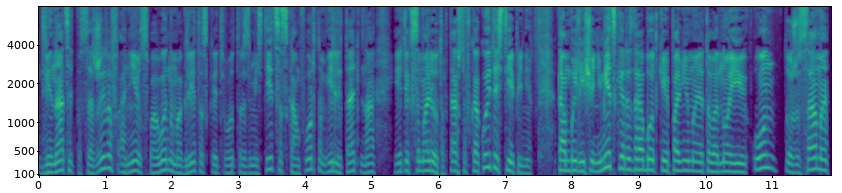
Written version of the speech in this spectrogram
12 пассажиров, они свободно могли, так сказать, вот разместиться с комфортом и летать на этих самолетах. Так что в какой-то степени там были еще немецкие разработки помимо этого, но и он то же самое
